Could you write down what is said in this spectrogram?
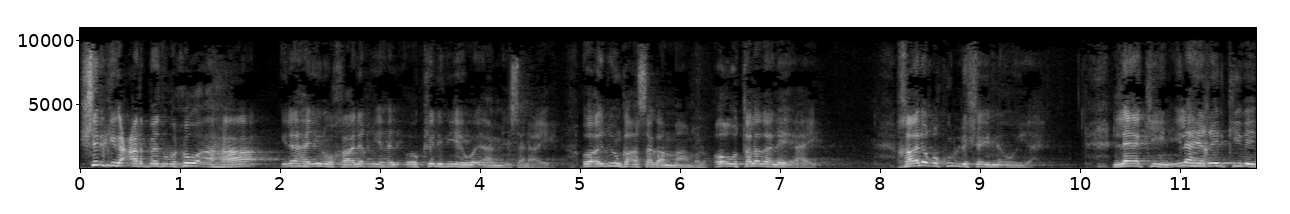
shirkiga carbeed wuxuu ahaa ilaahay inuu khaaliq yahay oo kelig yahay way aaminsanaayeen oo adduunka asaga maamulo oo uu talada leeyahay. Khaaliqu kulli shayna uu yahay. Laakiin ilaahay khayrkiibay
